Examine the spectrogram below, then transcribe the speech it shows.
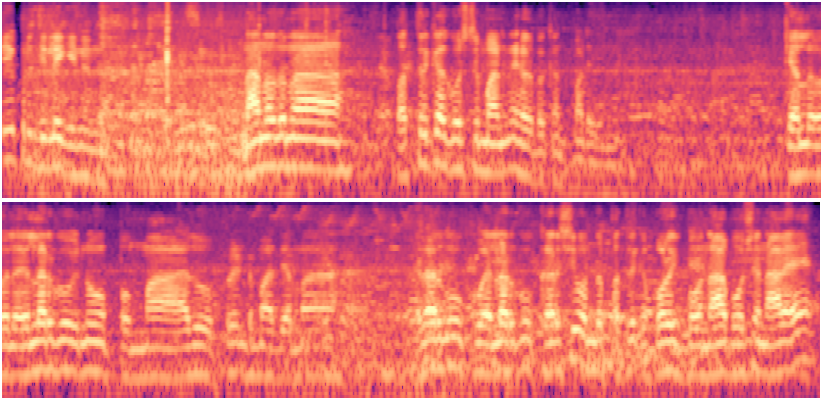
ಘಟನೆಗೆ ಏನೇನು? ನಾನು ಅದನ್ನು ಪತ್ರಿಕಾಗೋಷ್ಠಿ ಮಾಡಿನೇ ಹೇಳಬೇಕಂತ ಮಾಡಿದ್ದೀನಿ. ಕೆಲವು ಎಲ್ಲರಿಗೂ ಇನ್ನೂ ಪ- ಮಾ ಅದು ಪ್ರಿಂಟ್ ಮಾಧ್ಯಮ ಎಲ್ಲರಿಗೂ ಕು- ಎಲ್ಲರಿಗೂ ಕರೆಸಿ ಒಂದು ಪತ್ರಿಕೆ ಬಹು ನಾ ಬಹುಶಃ ನಾಳೆ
